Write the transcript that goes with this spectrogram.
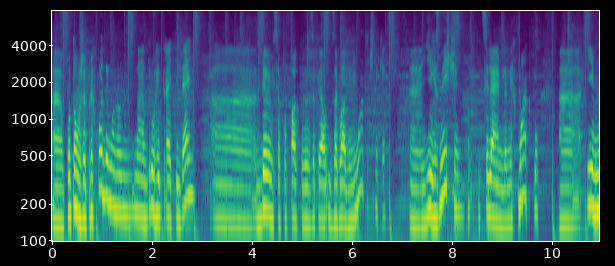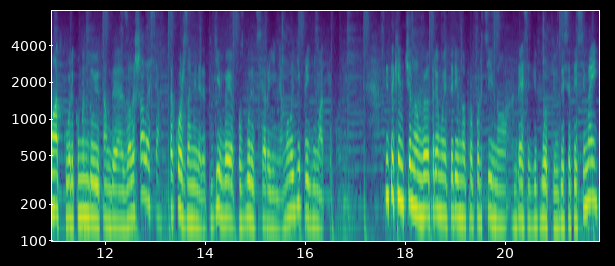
Е, Потім вже приходимо на, на другий, третій день, дивимося по факту, де закладені маточники, їх знищуємо, підселяємо для них матку. Е, І матку рекомендую там, де залишалася, також замінити. Тоді ви позбудетеся роїння. Молоді плідні матки повинні. І таким чином ви отримуєте рівно пропорційно 10 відводків з 10 сімей,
